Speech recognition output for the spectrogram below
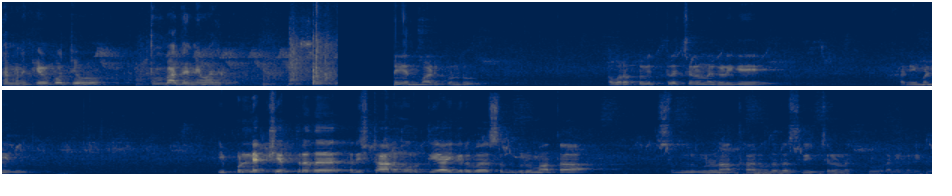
ತಮ್ಮನ್ನು ಕೇಳ್ಕೊತೀವಿ ತುಂಬ ಧನ್ಯವಾದಗಳು. ಏನು ಮಾಡಿಕೊಂಡು ಅವರ ಪವಿತ್ರ ಚರಣಗಳಿಗೆ ಹನಿಮಣಿದು ಈ ಪುಣ್ಯಕ್ಷೇತ್ರದ ಅಧಿಷ್ಠಾನ ಮೂರ್ತಿಯಾಗಿರುವ ಸದ್ಗುರು ಮಾತಾ ಸದ್ಗುರು ಗುರುನಾಥಾನಂದರ ಶ್ರೀ ಚರಣಕ್ಕೂ ಹನಿಮಣಿದು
